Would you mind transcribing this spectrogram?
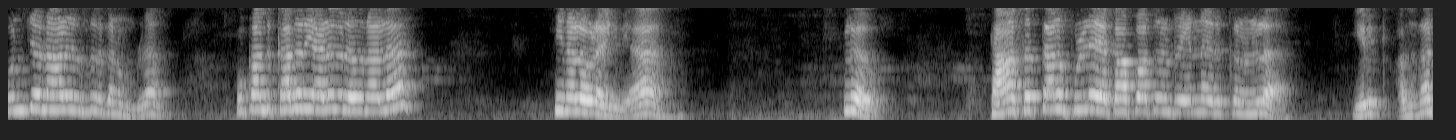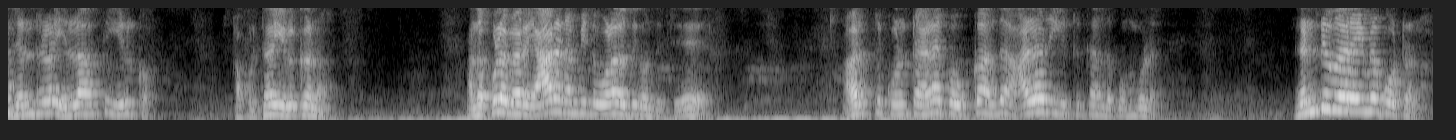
கொஞ்ச நாள் இருந்திருக்கணும்ல. உட்காந்து கதறி அழுகிறதுனால நீ நல்லவளாயிடுவியா இல்லை தான் செத்தாலும் பிள்ளைய காப்பாற்றணுன்ற எண்ணம் இருக்கணும்ல. இருக்கு அதுதான் ஜென்ரலாக எல்லாருக்கும் இருக்கும். அப்படித்தான் இருக்கணும். அந்த புள்ள வேறு யாரை நம்பி இந்த உலகத்துக்கு வந்துச்சு? அறுத்து கொண்டாலே இப்போ உட்காந்து அலறிக்கிட்டு இருக்க அந்த பொம்பளை. ரெண்டு பேரையுமே போட்டுடணும்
